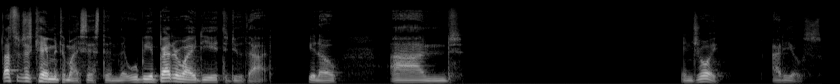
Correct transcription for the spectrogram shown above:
That's what just came into my system. That will be a better idea to do that. You know, and enjoy. Adios.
